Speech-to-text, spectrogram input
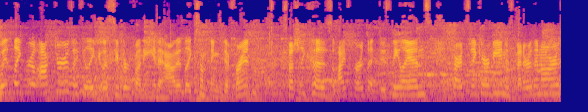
with like real actors. I feel like it was super funny and it added like something different, especially because I've heard that Disneyland's Pirates of the Caribbean is better than ours,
